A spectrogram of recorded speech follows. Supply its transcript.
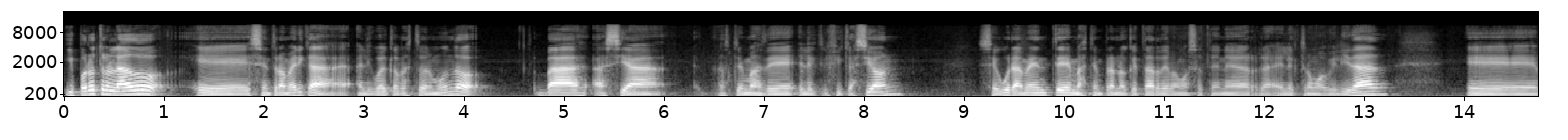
Y por otro lado, eh, Centroamérica, al igual que el resto del mundo, va hacia los temas de electrificación. Seguramente más temprano que tarde vamos a tener la electromovilidad. Eh,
